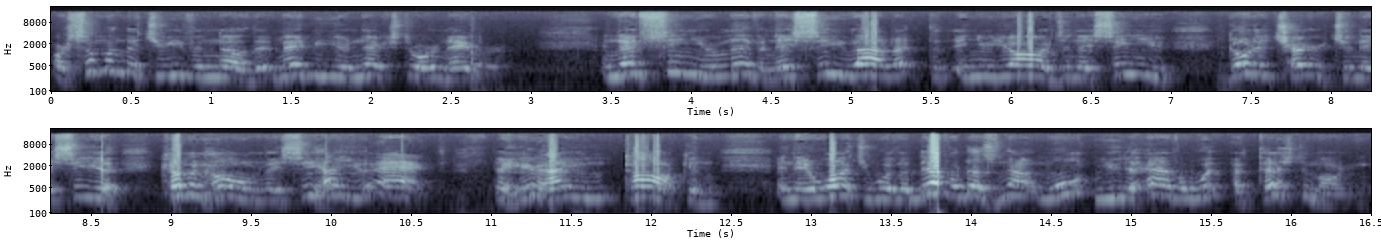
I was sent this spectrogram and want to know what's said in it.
or someone that you even know that may be your next door neighbor, and they've seen you living, they see you out in your yards, and they see you go to church, and they see you coming home, they see how you act, they hear how you talk, and, and they watch you. Well, the devil does not want you to have a, a testimony.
